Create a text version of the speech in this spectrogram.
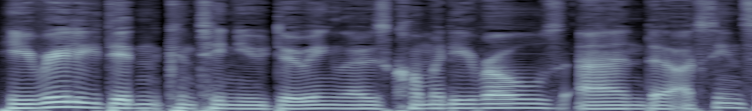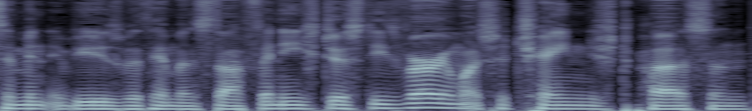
he really didn't continue doing those comedy roles. And uh, I've seen some interviews with him and stuff and he's just, he's very much a changed person.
